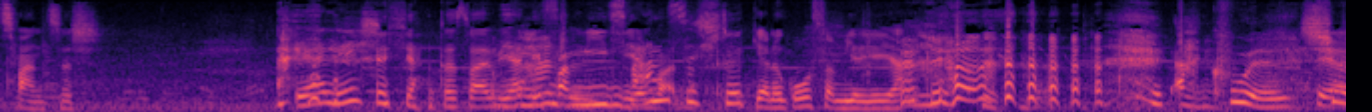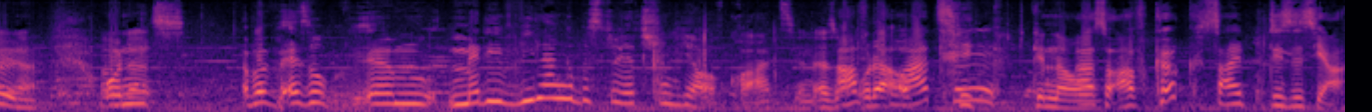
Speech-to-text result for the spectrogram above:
20. Ehrlich? ja, das war wie eine Wahnsinn, Familie. war 20 das. Stück, ja, eine Großfamilie, ja. Ach, cool, schön. ja. Und Und, das- aber also, ähm, Maddie, wie lange bist du jetzt schon hier auf Kroatien? Also, Auf oder Kroatien, auf Krik, genau. Also auf Kök seit dieses Jahr.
